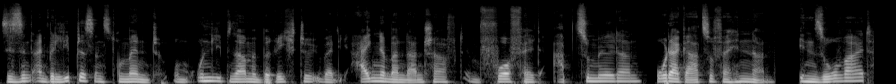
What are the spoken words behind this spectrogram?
Sie sind ein beliebtes Instrument, um unliebsame Berichte über die eigene Mandantschaft im Vorfeld abzumildern oder gar zu verhindern. Insoweit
